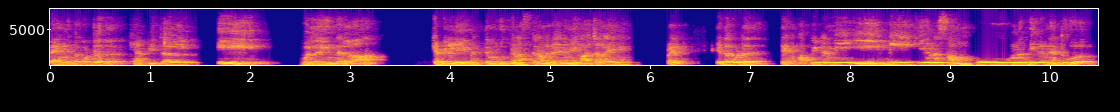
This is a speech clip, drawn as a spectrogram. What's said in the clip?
දැන් එතකොට කැපිටල් A වල ඉඳලා කැපිටල් A පැත්තේ මොකද වෙනස් කරන්න බෑනේ මේක අචලයිනේ. Right? එතකොට දැන් අපිට මේ AB කියන සම්පූර්ණ දිග නැතුව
